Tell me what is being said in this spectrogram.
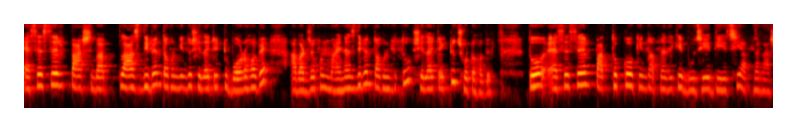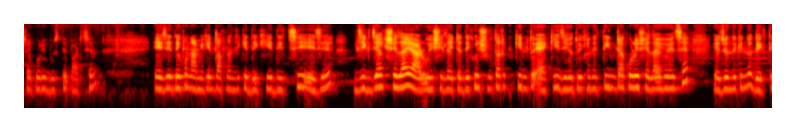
এসএসের পাশ বা প্লাস দিবেন, তখন কিন্তু সেলাইটা একটু বড় হবে। আবার যখন মাইনাস দিবেন, তখন কিন্তু সেলাইটা একটু ছোট হবে। তো এসএসের পার্থক্যও কিন্তু আপনাদেরকে বুঝিয়ে দিয়েছি, আপনারা আশা করি বুঝতে পারছেন। এই যে দেখুন, আমি কিন্তু আপনাদেরকে দেখিয়ে দিচ্ছি, এই যে জিগজ্যাগ সেলাই আর ওই সেলাইটা। দেখুন, সুতার কিন্তু একই, যেহেতু এখানে তিনটা করে সেলাই হয়েছে এর জন্য কিন্তু দেখতে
